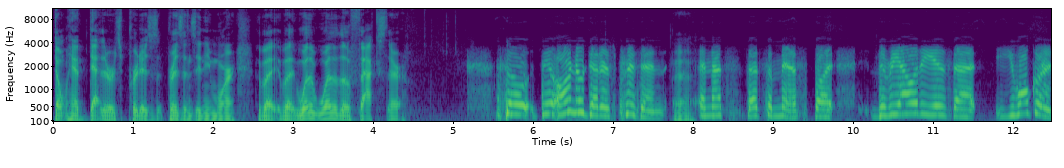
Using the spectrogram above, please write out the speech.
don't have debtors prisons anymore. But but what are, what are the facts there? So there are no debtors' prison, Yeah. and that's that's a myth. But the reality is that you won't go to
